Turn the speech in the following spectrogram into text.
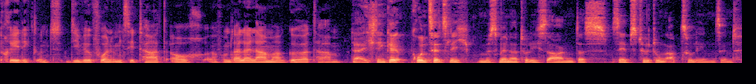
predigt und die wir vorhin im Zitat auch äh, vom Dalai Lama gehört haben? Ja, ich denke, grundsätzlich müssen wir natürlich sagen, dass Selbsttötungen abzulehnen sind.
